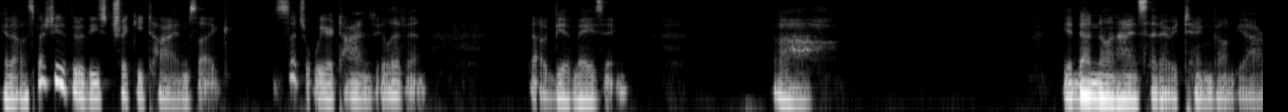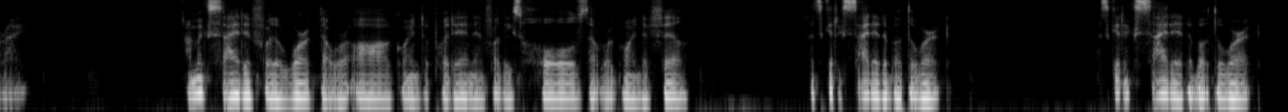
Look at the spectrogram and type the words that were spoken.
You know, especially through these tricky times, like such weird times we live in. That would be amazing. Ah. You don't know in hindsight everything gonna be alright. I'm excited for the work that we're all going to put in and for these holes that we're going to fill. Let's get excited about the work. Let's get excited about the work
